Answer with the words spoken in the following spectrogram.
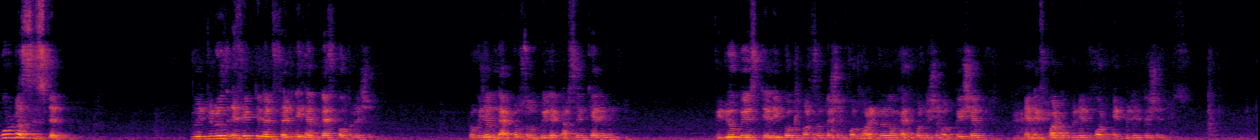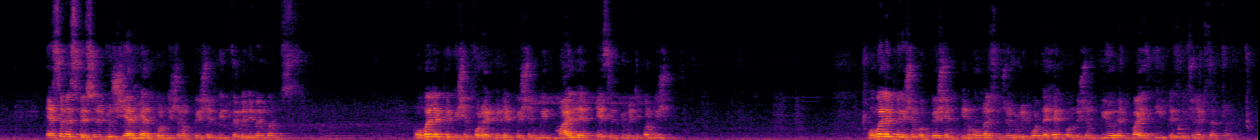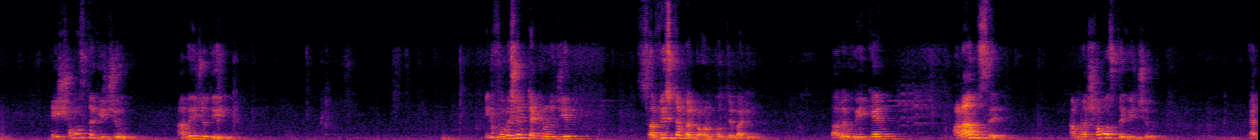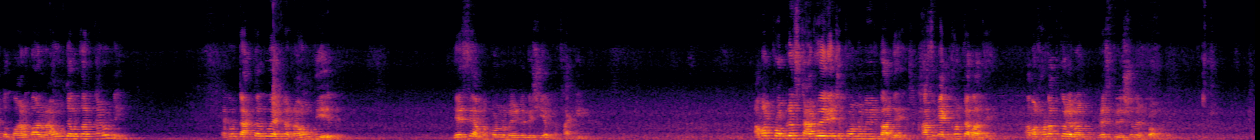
पूरा system to introduce effective and friendly help desk operation, provision laptops on wheel at nursing care unit, video-based telecom consultation for monitoring of health condition of patient and expert opinion for admitted patients, SMS facility to share health condition of patient with family members, mobile application for admitted patient with mild and asymptomatic conditions, mobile application for patient in home isolation to report the health condition, view, advise, e-prescription, etc. এই সমস্ত কিছু আমি যদি information টেকনোলজির সার্ভিসটা আমরা গ্রহণ করতে পারি তাহলে উই ক্যান আরামসে আমরা সমস্ত কিছু এত বারবার রাউন্ড দেওয়ার দরকারও নেই। এখন ডাক্তারবাবু একটা রাউন্ড দিয়ে এলেন দেশে আমরা পনেরো মিনিটের বেশি আমরা থাকি না। আমার প্রবলেম স্টার্ট হয়ে গেছে পনেরো মিনিট বাদে হাফ এক ঘণ্টা বাদে। আমার হঠাৎ করে আমার রেসপিরেশনের প্রবলেম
